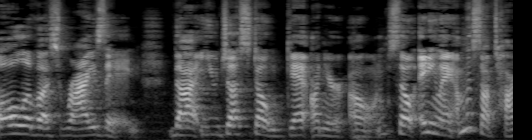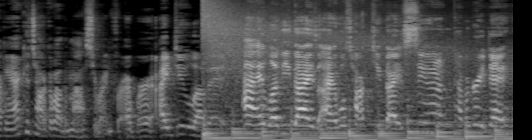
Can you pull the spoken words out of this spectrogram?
all of us rising that you just don't get on your own. So anyway, I'm gonna stop talking. I could talk about the mastermind forever. I do love it. I love you guys. I will talk to you guys soon. Have a great day.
